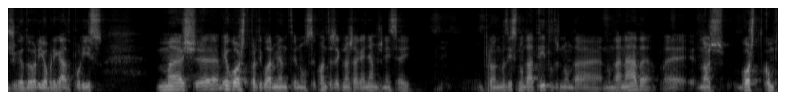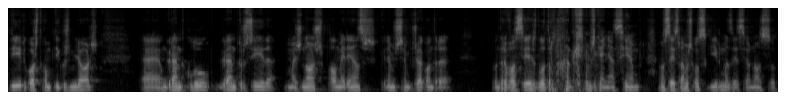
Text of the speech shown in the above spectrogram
jogador e obrigado por isso. Mas uh, eu gosto particularmente, eu não sei quantas é que nós já ganhamos, nem sei. Pronto, mas isso não dá títulos, não dá, não dá nada. É, nós gosto de competir, gosto de competir com os melhores. É um grande clube, grande torcida, mas nós, palmeirenses, queremos sempre jogar contra, contra vocês. Do outro lado, queremos ganhar sempre. Não sei se vamos conseguir, mas esse é o nosso,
